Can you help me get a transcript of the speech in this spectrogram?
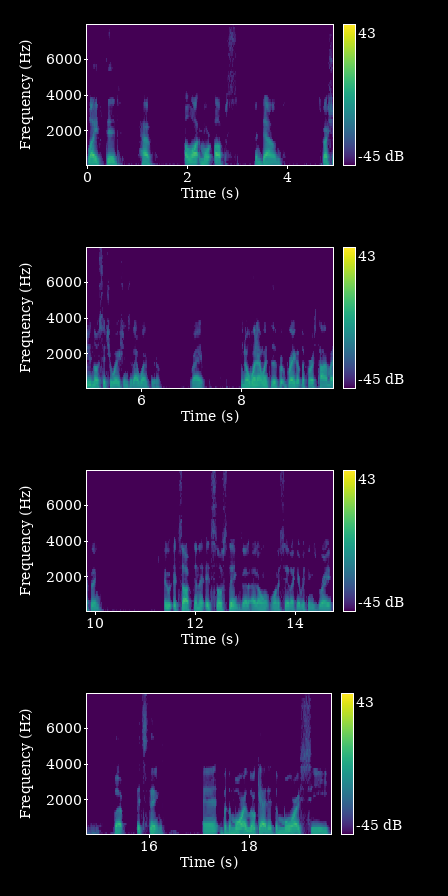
Life did have a lot more ups than downs, especially in those situations that I went through, right? You know, when I went to the breakup the first time, I think it, it sucked, and it, it still stings. I, I don't want to say like everything's great, but it stings. And but the more I look at it, the more I see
